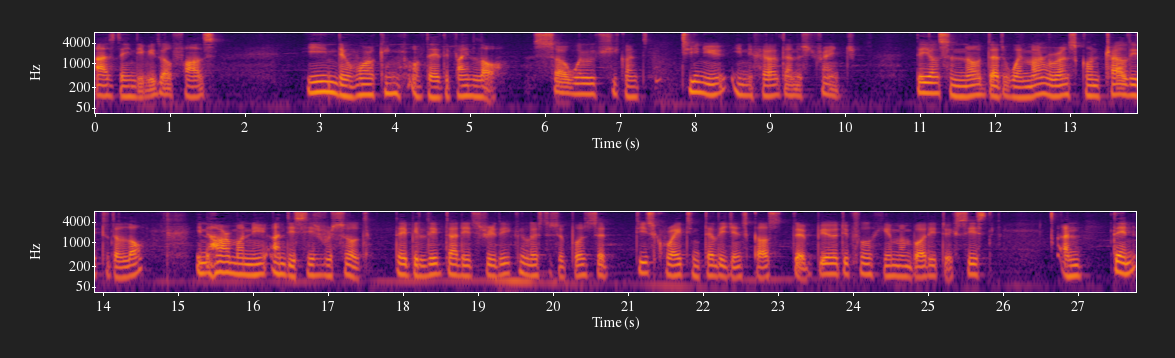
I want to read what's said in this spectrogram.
as the individual falls in the working of the divine law, so will he continue in health and strength. They also know that when man runs contrary to the law, inharmony and disease result. They believe that it's ridiculous to suppose that this great intelligence caused the beautiful human body to exist and then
